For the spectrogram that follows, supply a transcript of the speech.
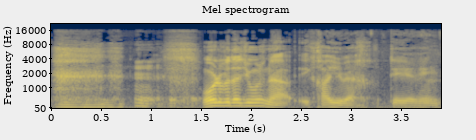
Hoorden we dat, jongens? Nou, ik ga hier weg. Tering.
